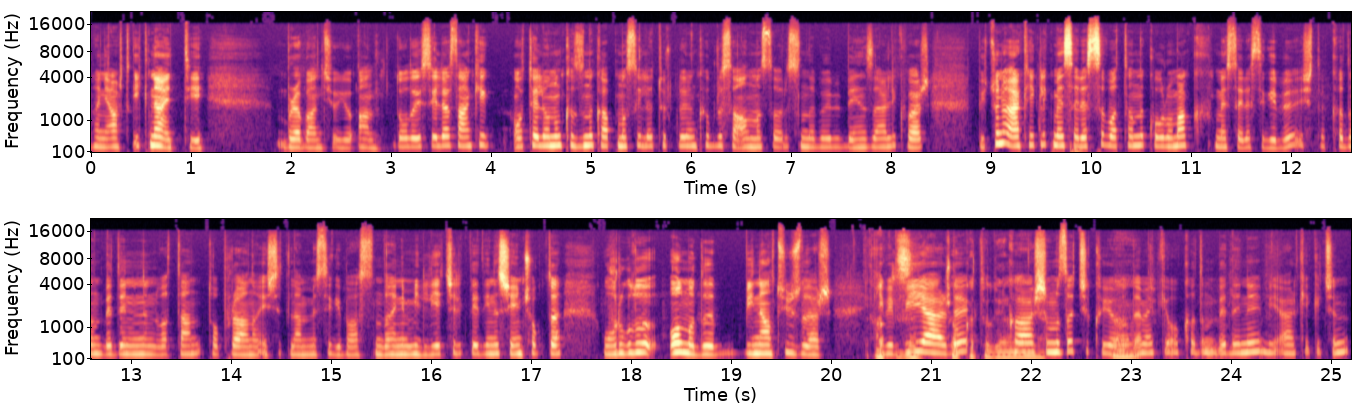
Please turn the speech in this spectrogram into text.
hani artık ikna ettiği Brabantio'yu an. Dolayısıyla sanki Otello'nun kızını kapmasıyla Türklerin Kıbrıs'ı alması arasında böyle bir benzerlik var. Bütün erkeklik meselesi vatanı korumak meselesi gibi işte kadın bedeninin vatan toprağına eşitlenmesi gibi aslında hani milliyetçilik dediğiniz şeyin çok da vurgulu olmadığı 1600'ler gibi Haklısın, bir yerde karşımıza çıkıyor. Evet. Demek ki o kadın bedeni bir erkek için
